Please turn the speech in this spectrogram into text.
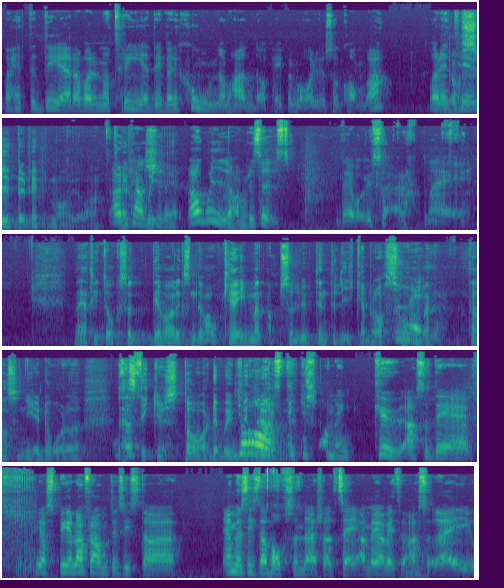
vad hette det då? Var det någon 3D-version de hade av Paper Mario som kom va? Var det Ja, till... Super Paper Mario va? Ja, det kanske Wii. det. Ja, Wii ja, Ja. precis. Det var ju så här, nej. Nej, jag tyckte också det var, liksom, det var okej men absolut inte lika bra som Nej. Thousand Year Door. Och det här så- Sticker Star, det var ju Ja, bedrövligt. stickers, oh, men gud, alltså det, jag spelar fram till sista, ja men sista bossen där så att säga, men jag vet alltså nej,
